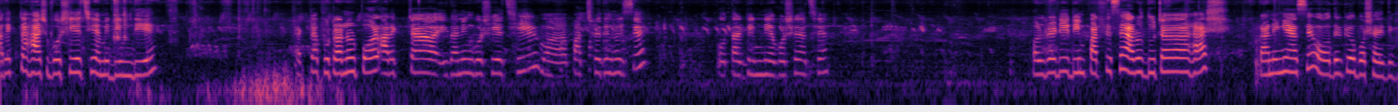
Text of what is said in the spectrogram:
আরেকটা হাঁস বসিয়েছি আমি ডিম দিয়ে। একটা ফুটানোর পর আরেকটা ইদানিং বসিয়েছি পাঁচ ছয় দিন হয়েছে ও তার ডিম নিয়ে বসে আছে। অলরেডি ডিম পারতেছে আরও দুটা হাঁস রানিংয়ে আছে ওদেরকেও বসাই দিব।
